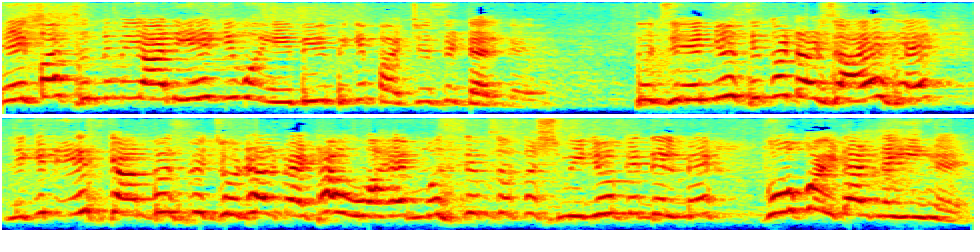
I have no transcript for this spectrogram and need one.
एक बात सुनने में आ रही है कि वो एबीवीपी के पर्चे से डर गए। तो जे एन जेएनयू का डर जायज़ है, लेकिन इस कैंपस पे जो डर बैठा हुआ है मुस्लिम और कश्मीरियों के दिल में, वो कोई डर नहीं है।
